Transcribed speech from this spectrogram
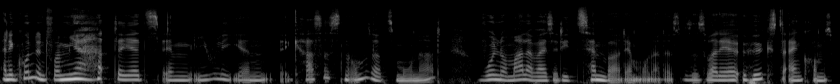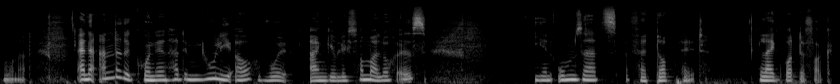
Eine Kundin von mir hatte jetzt im Juli ihren krassesten Umsatzmonat, obwohl normalerweise Dezember der Monat ist. Also es war der höchste Einkommensmonat. Eine andere Kundin hat im Juli auch, obwohl angeblich Sommerloch ist, ihren Umsatz verdoppelt. Like what the fuck.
